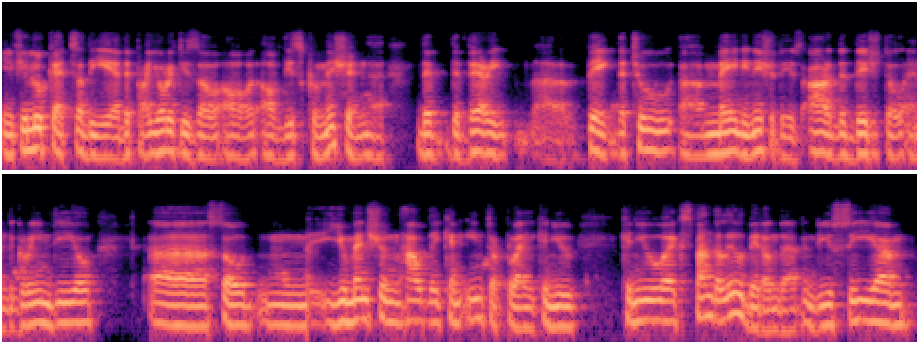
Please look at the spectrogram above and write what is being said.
if you look at the uh, the priorities of, of, of this commission, uh, the the very uh, big the two main initiatives are the digital and the Green Deal. So um, you mentioned how they can interplay. Can you can you expand a little bit on that? And do you see um,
